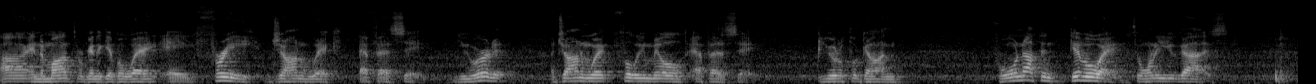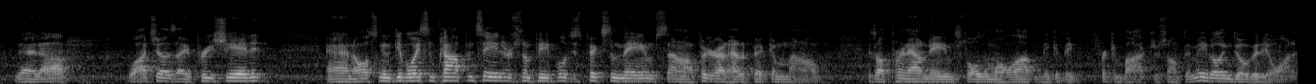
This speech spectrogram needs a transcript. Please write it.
Uh, in a month, we're going to give away a free John Wick FSC. You heard it. A John Wick fully milled FSC. Beautiful gun. For nothing, giveaway to one of you guys that uh, watch us. I appreciate it. And also going to give away some compensators to some people. Just pick some names. I don't know. Figure out how to pick them. I don't know. Guess I'll print out names, fold them all up, make a big freaking box or something. Maybe I'll even do a video on it.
